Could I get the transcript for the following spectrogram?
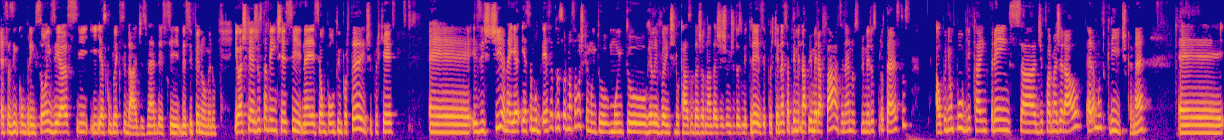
essas incompreensões e as, e, e, as complexidades, né, desse, desse fenômeno. Eu acho que é justamente esse, né, esse é um ponto importante, porque é, existia, né, e essa, essa transformação acho que é muito, muito relevante no caso da jornada de junho de 2013, porque nessa, na primeira fase, né, nos primeiros protestos, a opinião pública, a imprensa, de forma geral, era muito crítica, né? É,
